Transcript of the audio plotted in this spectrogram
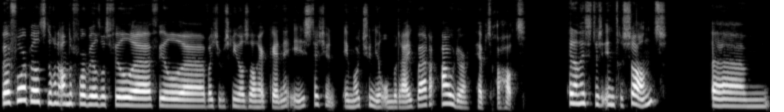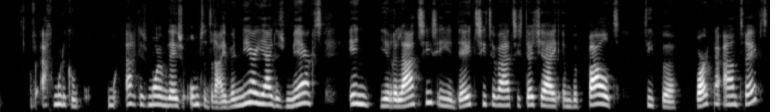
Bijvoorbeeld, nog een ander voorbeeld wat, veel, uh, veel, uh, wat je misschien wel zal herkennen, is dat je een emotioneel onbereikbare ouder hebt gehad. En dan is het dus interessant, um, of eigenlijk moet ik eigenlijk is het mooi om deze om te draaien. Wanneer jij dus merkt in je relaties, in je datesituaties, dat jij een bepaald type partner aantrekt,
